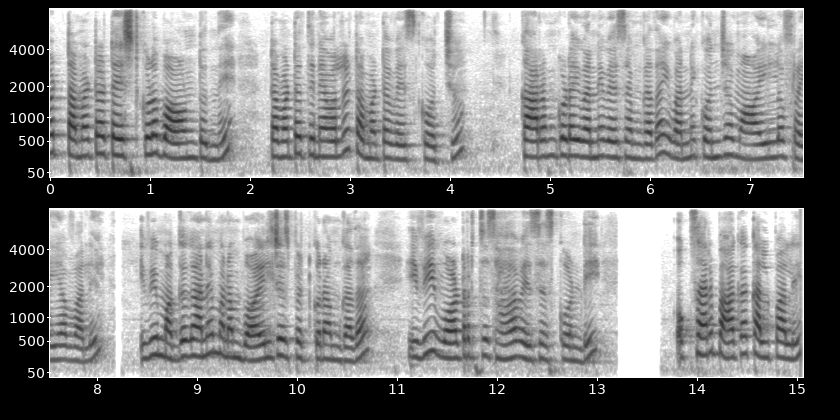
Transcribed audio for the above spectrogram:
బట్ టమాటో టేస్ట్ కూడా బాగుంటుంది. టమాటో తినేవాళ్ళు టమాటో వేసుకోవచ్చు. కారం కూడా ఇవన్నీ వేసాం కదా ఇవన్నీ కొంచెం ఆయిల్లో ఫ్రై అవ్వాలి. ఇవి మగ్గగానే మనం బాయిల్ చేసి పెట్టుకున్నాం కదా ఇవి వాటర్తో సహా వేసేసుకోండి. ఒకసారి బాగా కలపాలి.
